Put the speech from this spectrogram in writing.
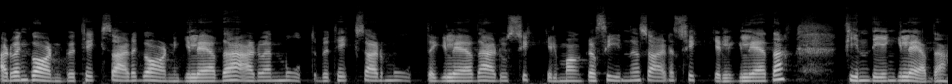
Er du en garnbutikk, så er det garnglede. Er du en motebutikk, så er det moteglede. Er du sykkelmagasinet, så er det sykkelglede. Finn din glede.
